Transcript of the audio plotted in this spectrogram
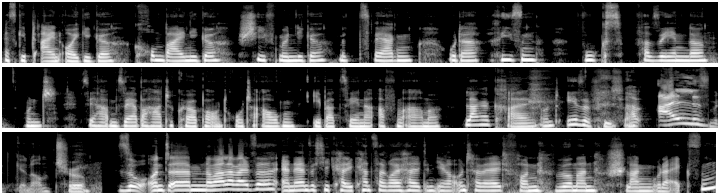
es gibt einäugige, krummbeinige, schiefmündige mit Zwergen oder Riesenwuchs versehende. Und sie haben sehr behaarte Körper und rote Augen, Eberzähne, Affenarme, lange Krallen und Eselfüße. Haben alles mitgenommen. True. So, und ähm, normalerweise ernähren sich die Kalikanzeroi halt in ihrer Unterwelt von Würmern, Schlangen oder Echsen.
